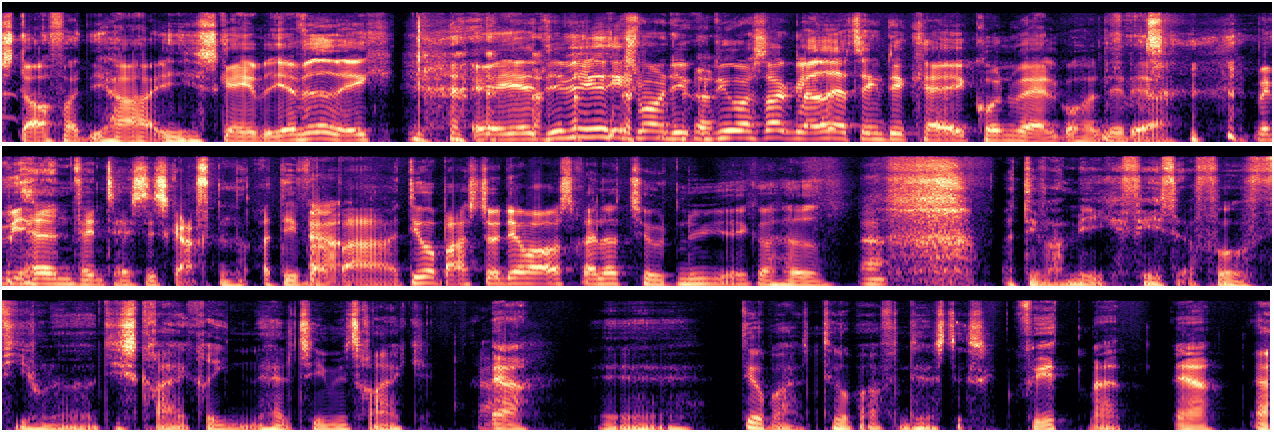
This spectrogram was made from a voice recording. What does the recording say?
stoffer, de har i skabet. Jeg ved det ikke. øh, det virkede ikke, som om de, de var så glade, jeg tænkte, det kan ikke kun være alkohol, det der. Men vi havde en fantastisk aften, og det var ja. bare, det var bare stødt. Jeg var også relativt ny, ikke? Og, havde, ja. og det var mega fedt at få 400, de skreg grine en halv time i træk. Ja. Øh, det, var bare, det var bare fantastisk. Fedt, mand. Ja. ja.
